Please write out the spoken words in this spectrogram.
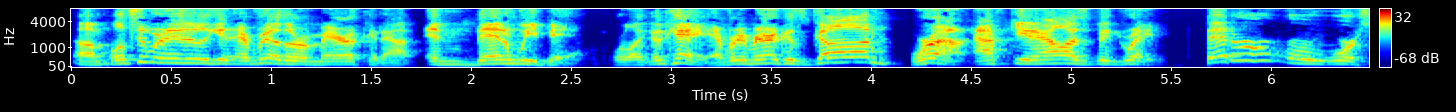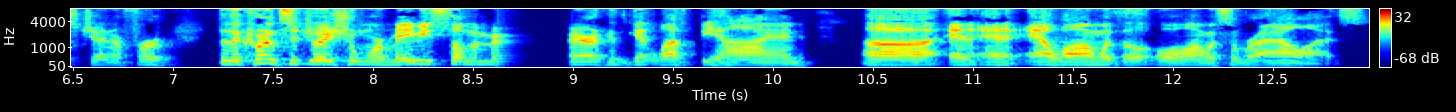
Um, let's say we're able to get every other American out, and then we bail. We're like, okay, every American's gone, we're out. Afghan allies have been great. Better or worse, Jennifer, than the current situation where maybe some Amer- Americans get left behind, uh, and, and, and along with along with some of our allies.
